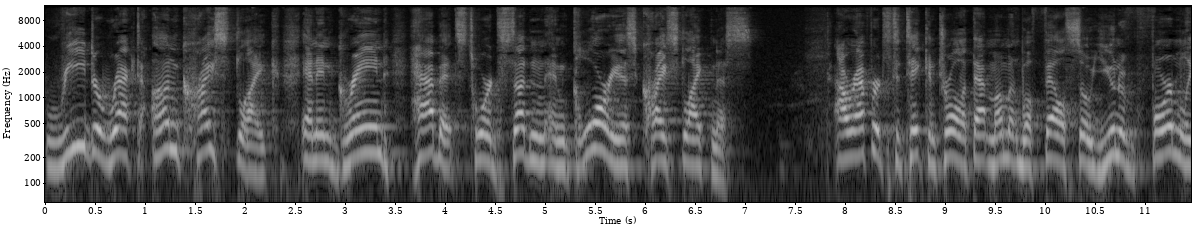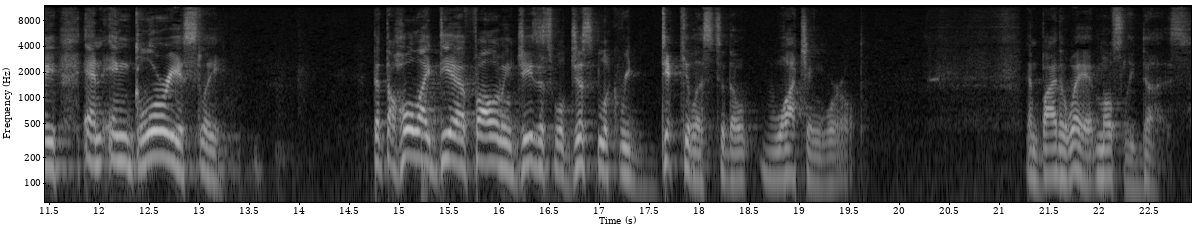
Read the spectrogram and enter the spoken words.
redirect unchristlike and ingrained habits towards sudden and glorious Christlikeness. Our efforts to take control at that moment will fail so uniformly and ingloriously that the whole idea of following Jesus will just look ridiculous to the watching world. And by the way, it mostly does.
